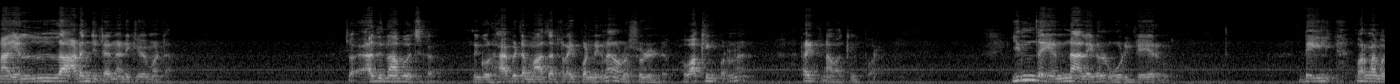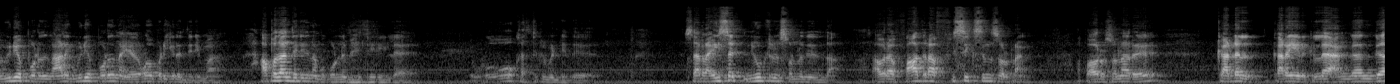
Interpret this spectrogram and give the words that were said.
நான் எல்லாம் அடைஞ்சிட்டேன்னு நினைக்கவே மாட்டேன். ஸோ அது ஞாபகம் வச்சுக்கோங்க. நீங்கள் ஒரு ஹேபிட்டை மாற்ற ட்ரை பண்ணிங்கன்னா ஒரு ஸ்டூடெண்ட்டு வாக்கிங் போகிறேன்னா ரைட் நான் வாக்கிங் போகிறேன் இந்த எண்ண அலைகள் ஓடிட்டே இருக்கும். டெய்லி பாருங்க நம்ம வீடியோ போடுறது நாளைக்கு வீடியோ போடுறது நான் எவ்வளோ படிக்கிறேன் தெரியுமா? அப்போ தான் தெரியுது நமக்கு ஒன்றுமே தெரியல. எவ்வளோ கற்றுக்க வேண்டியது. சார் ஐசக் நியூட்டன் சொன்னது இதுதான். அவரை ஃபாதர் ஆஃப் ஃபிசிக்ஸ்னு சொல்கிறாங்க அப்போ அவர் சொன்னார் கடல் கரை இருக்குல்ல அங்கங்கே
